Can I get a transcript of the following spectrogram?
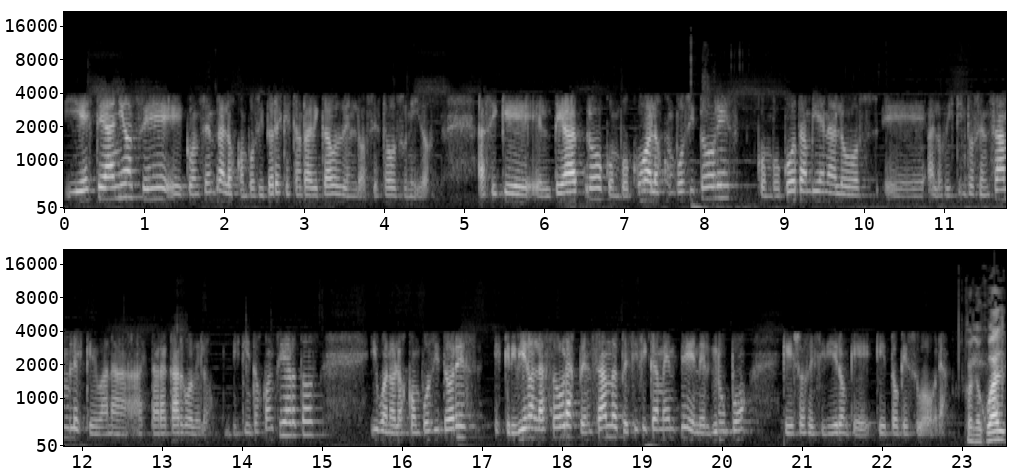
y este año se eh, concentran los compositores que están radicados en los Estados Unidos. Así que el teatro convocó a los compositores, convocó también a los eh, a los distintos ensambles que van a, estar a cargo de los distintos conciertos y bueno los compositores escribieron las obras pensando específicamente en el grupo que ellos decidieron que, que toque su obra. Con lo cual,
